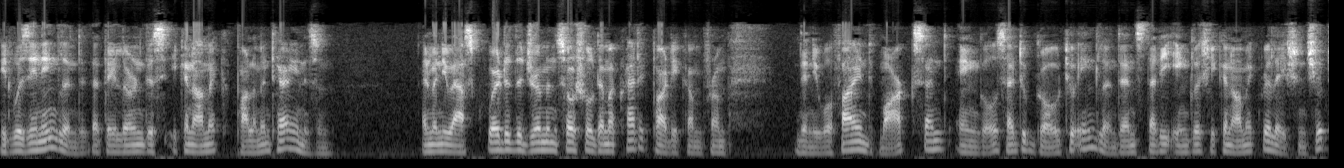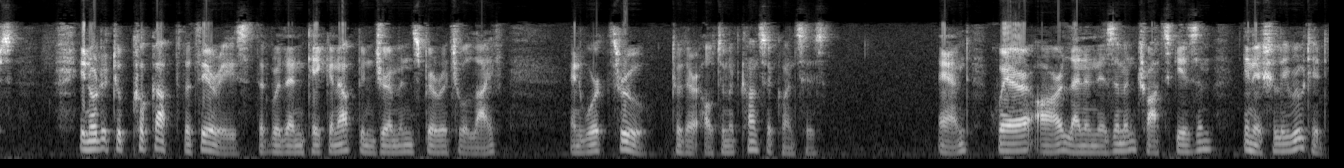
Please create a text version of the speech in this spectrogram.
it was in England that they learned this economic parliamentarianism. And when you ask, where did the German Social Democratic Party come from? Then you will find Marx and Engels had to go to England and study English economic relationships in order to cook up the theories that were then taken up in German spiritual life and worked through to their ultimate consequences and where are Leninism and Trotskyism initially rooted?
